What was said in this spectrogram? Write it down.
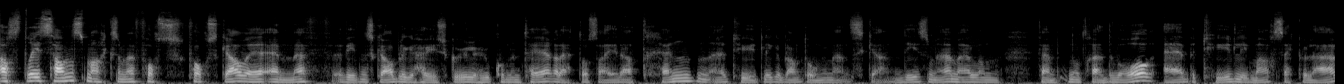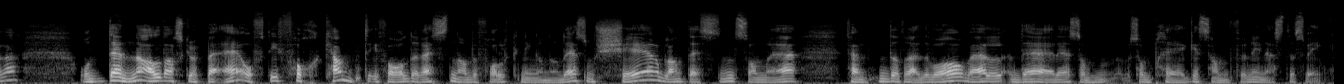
Astrid Sandsmark, som er forsker ved MF vitenskapelige høgskole, hun kommenterer dette og sier at trenden er tydelig blant unge mennesker. De som er mellom 15 og 30 år, er betydelig mer sekulære. Og denne aldersgruppa er ofte i forkant i forhold til resten av befolkningen. Og det som skjer blant disse som er 15 til 30 år, vel, det er det som, som preger samfunnet i neste sving.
